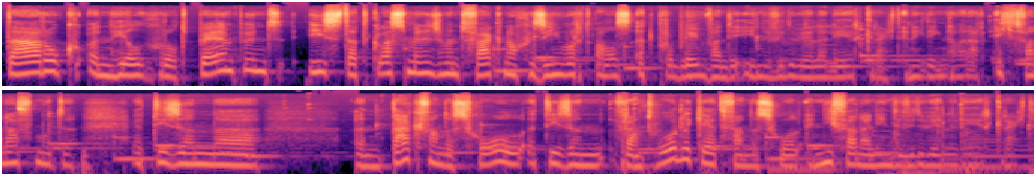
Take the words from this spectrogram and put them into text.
daar ook een heel groot pijnpunt is dat klasmanagement vaak nog gezien wordt als het probleem van de individuele leerkracht. En ik denk dat we daar echt vanaf moeten. Het is een... Uh, een taak van de school. Het is een verantwoordelijkheid van de school en niet van een individuele leerkracht.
